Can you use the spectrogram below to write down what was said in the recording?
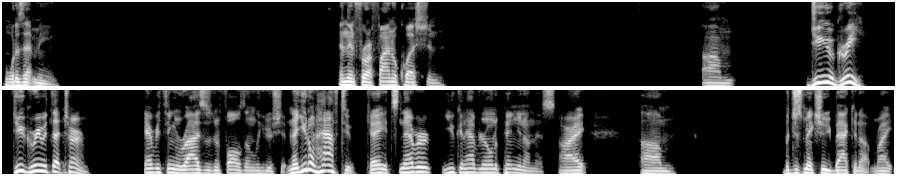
What does that mean? And then for our final question, um, do you agree? Do you agree with that term? everything rises and falls on leadership. Now you don't have to, okay? It's never you can have your own opinion on this, all right? Um but just make sure you back it up, right?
